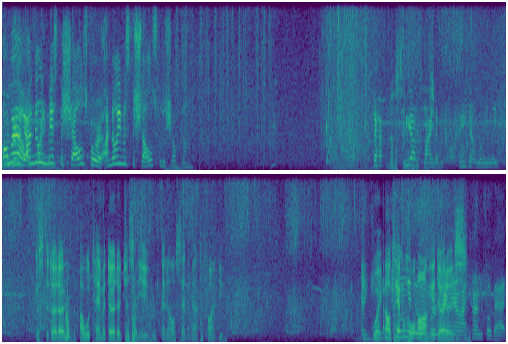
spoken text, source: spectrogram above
Oh really wow! gotta I nearly find him. missed the shells for it. I nearly missed the shells for the shotgun. Nothing we gotta find him. so He's not lonely. Mr. Dodo, I will tame a dodo just for you, and I'll send him out to find you. Thank you. Wait, I'm I'll tame a whole dodo army of bird right dodos, now. I kind of feel bad.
